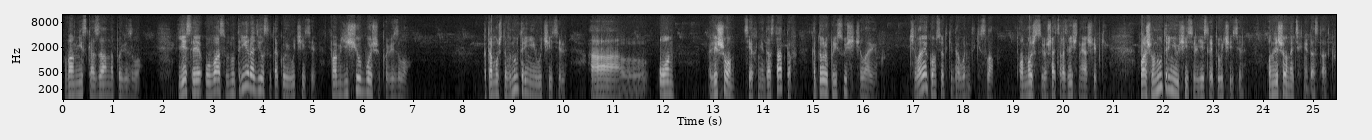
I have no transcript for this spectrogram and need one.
вам несказанно повезло. Если у вас внутри родился такой учитель, вам еще больше повезло. Потому что внутренний учитель, а, он лишен тех недостатков, которые присущи человеку. Человек, он все-таки довольно-таки слаб. Он может совершать различные ошибки. Ваш внутренний учитель, если это учитель, он лишен этих недостатков.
